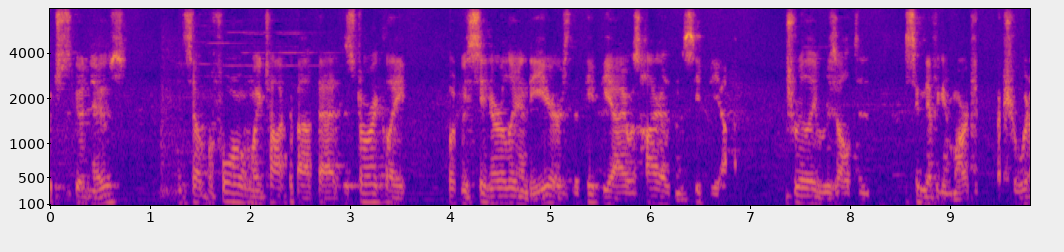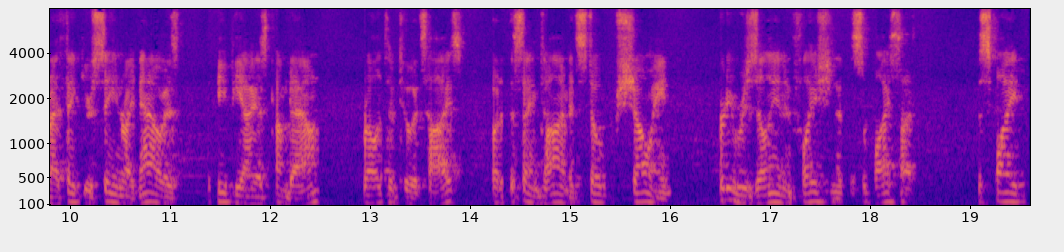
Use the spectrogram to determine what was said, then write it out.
which is good news. And so before, when we talked about that historically, what we've seen earlier in the years, the PPI was higher than the CPI, which really resulted in significant margin pressure. What I think you're seeing right now is the PPI has come down relative to its highs, but at the same time, it's still showing pretty resilient inflation at the supply side, despite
